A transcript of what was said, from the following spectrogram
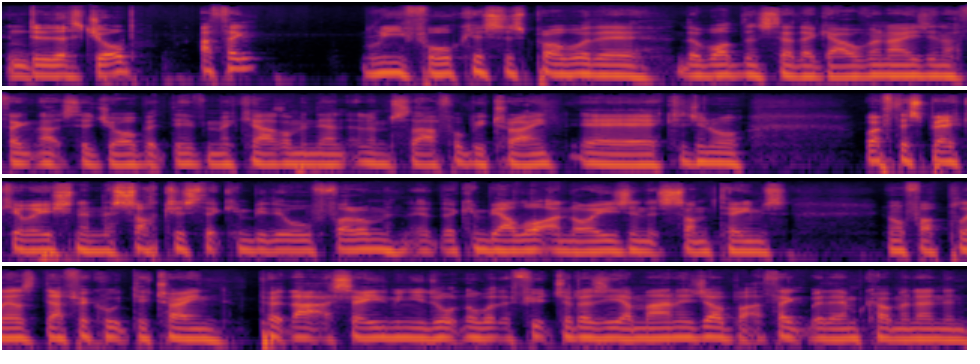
and do this job? I think refocus is probably the, the word instead of galvanising. I think that's the job that David McCallum and the interim staff will be trying. Because, uh, you know, with the speculation and the circus that can be the old firm, there can be a lot of noise, and it's sometimes, you know, for players difficult to try and put that aside when you don't know what the future is of your manager. But I think with them coming in and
